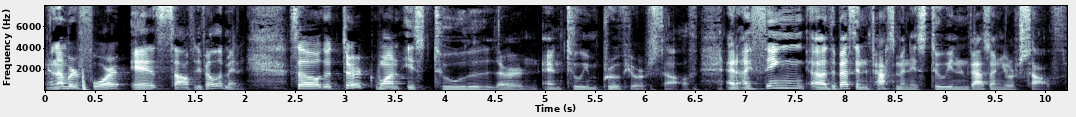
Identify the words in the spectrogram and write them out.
And number four is self development. So the third one is to learn and to improve yourself. And I think uh, the best investment is to invest on yourself.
